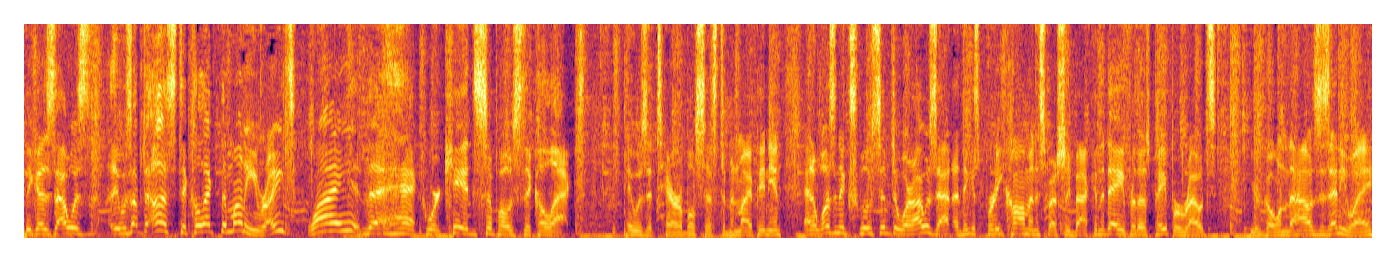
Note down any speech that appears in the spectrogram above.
because that was it was up to us to collect the money, right? Why the heck were kids supposed to collect? It was a terrible system, in my opinion, and it wasn't exclusive to where I was at. I think it's pretty common, especially back in the day, for those paper routes. You're going to the houses anyway.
